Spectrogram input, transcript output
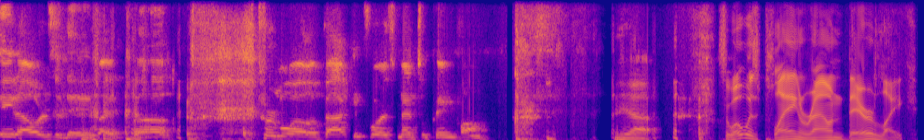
eight hours a day, like uh, a turmoil of back and forth mental ping pong. Yeah. so what was playing around there like?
